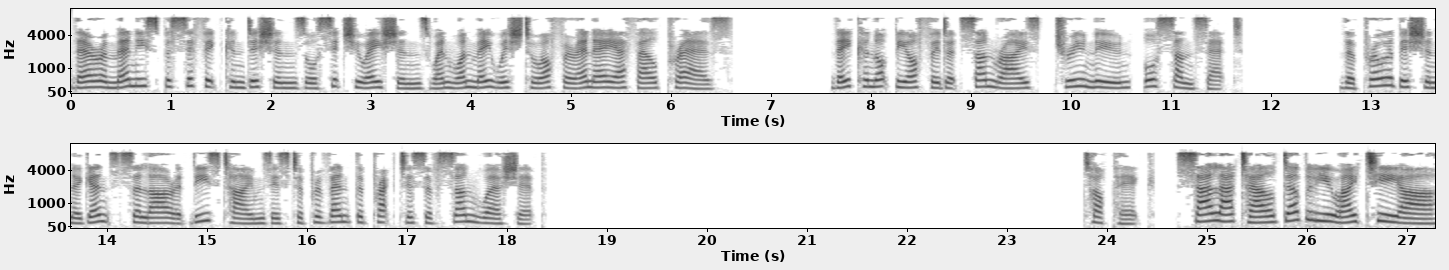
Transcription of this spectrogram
There are many specific conditions or situations when one may wish to offer NAFL prayers. They cannot be offered at sunrise, true noon, or sunset. The prohibition against salah at these times is to prevent the practice of sun worship. Salat al-Witr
